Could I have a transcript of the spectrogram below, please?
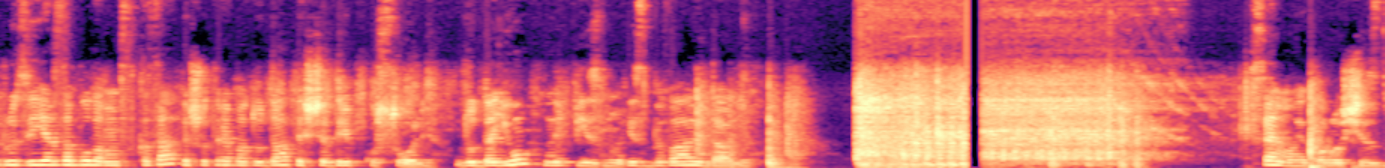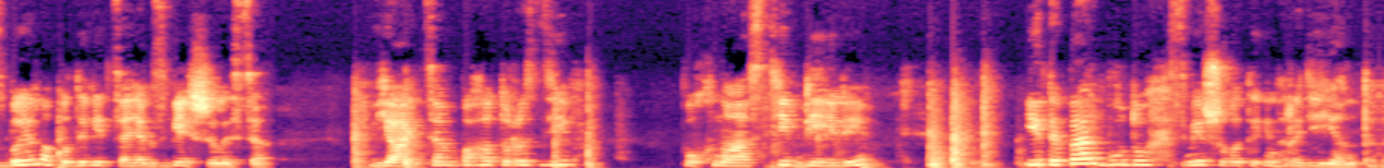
Друзі, я забула вам сказати, що треба додати ще дрібку солі. Додаю не пізно і збиваю далі. Все, мої хороші, збила. Подивіться, як збільшилися яйця в багато разів, пухнасті, білі. І тепер буду змішувати інгредієнти.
